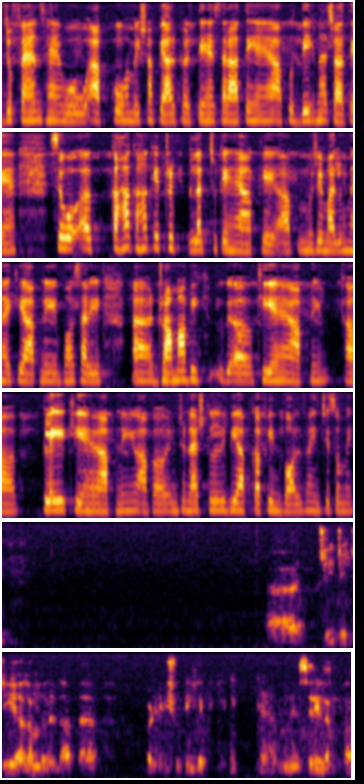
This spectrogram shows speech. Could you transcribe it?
जो फैंस हैं वो आपको हमेशा प्यार करते हैं सराहते हैं आपको देखना चाहते हैं। सो so, कहाँ कहाँ के ट्रिप लग चुके हैं आपके? आप मुझे मालूम है कि आपने बहुत सारे ड्रामा भी किए हैं आपने प्ले किए हैं आपने आप इंटरनेशनली भी आप काफ़ी इन्वॉल्व हैं इन चीज़ों में। जी जी जी अल्हम्दुलिल्लाह बड़ी शूटिंग भी की है हमने Sri Lanka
